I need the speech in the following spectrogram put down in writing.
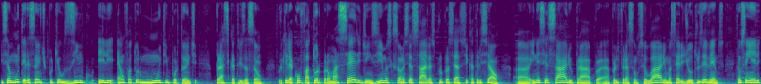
Isso é muito interessante porque o zinco ele é um fator muito importante para a cicatrização, porque ele é cofator para uma série de enzimas que são necessárias para o processo cicatricial uh, e necessário para a proliferação celular e uma série de outros eventos. Então, sem ele,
